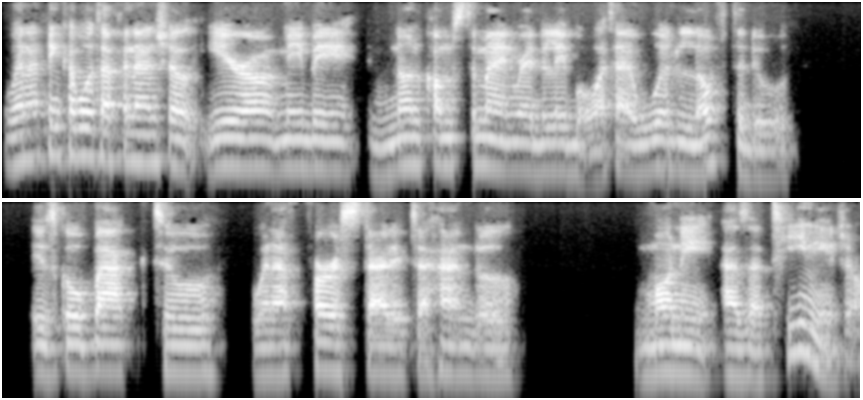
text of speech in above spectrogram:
when I think about a financial era, maybe none comes to mind readily, but what I would love to do is go back to when I first started to handle money as a teenager,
